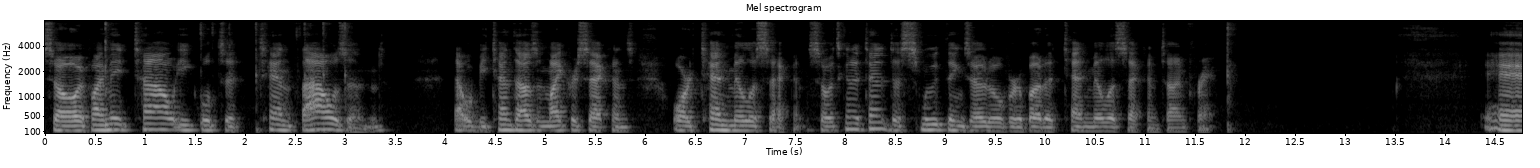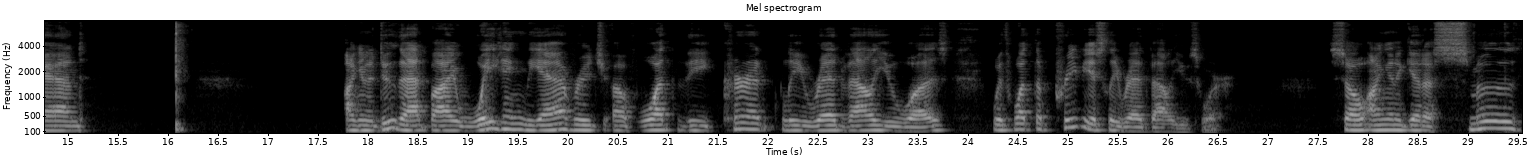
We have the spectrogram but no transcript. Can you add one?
So if I made tau equal to 10,000, that would be 10,000 microseconds or 10 milliseconds. So it's going to tend to smooth things out over about a 10 millisecond time frame. And I'm going to do that by weighting the average of what the currently read value was with what the previously read values were. So I'm going to get a smooth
